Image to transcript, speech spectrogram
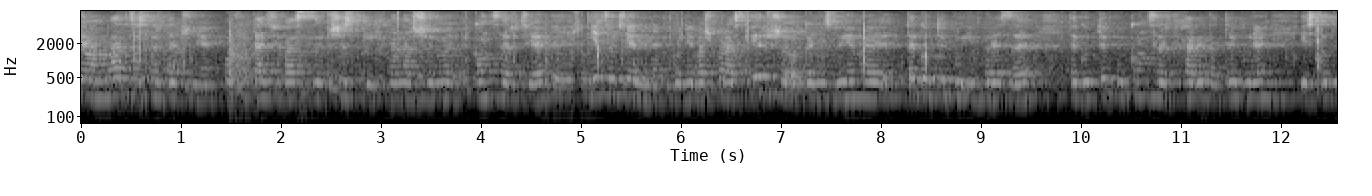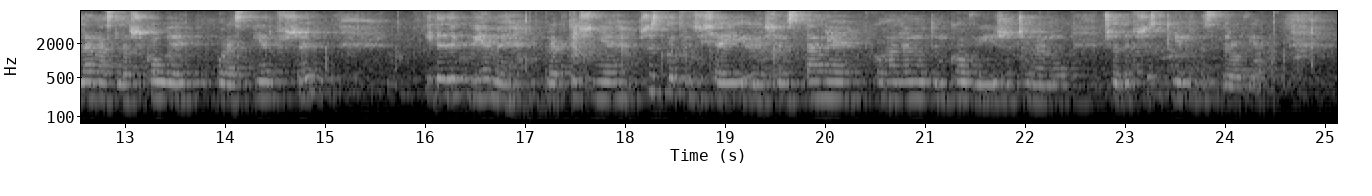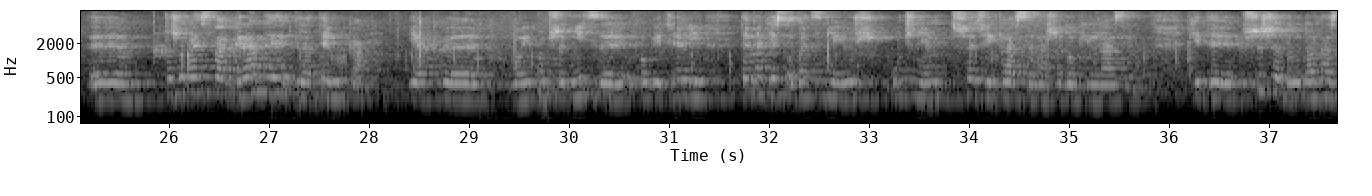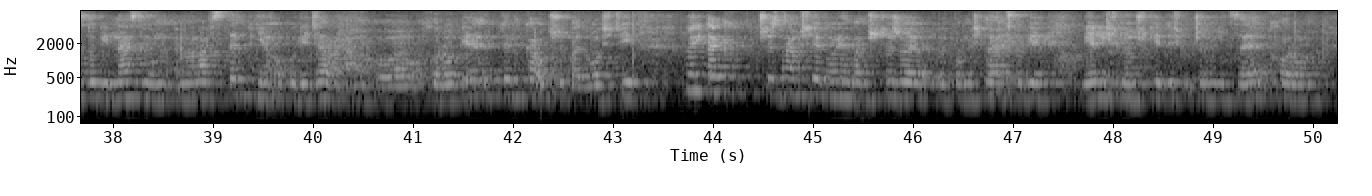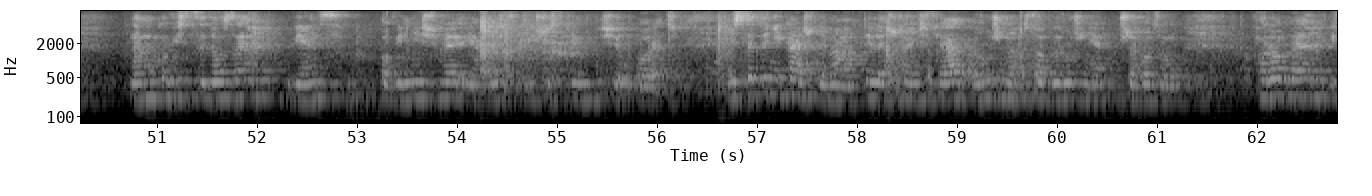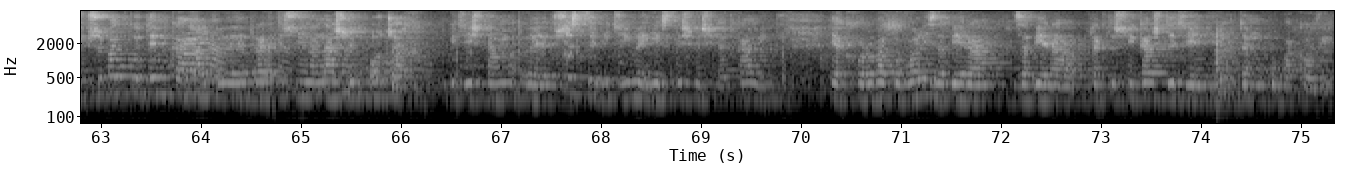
Chciałam bardzo serdecznie powitać Was wszystkich na naszym koncercie niecodziennym, ponieważ po raz pierwszy organizujemy tego typu imprezę, tego typu koncert charytatywny. Jest to dla nas, dla szkoły po raz pierwszy i dedykujemy praktycznie wszystko, co dzisiaj się stanie kochanemu Tymkowi i życzymy mu przede wszystkim zdrowia. Yy, Proszę Państwa, gramy dla Tymka. Jak yy, moi poprzednicy powiedzieli, Tymek jest obecnie już uczniem trzeciej klasy naszego gimnazjum. Kiedy przyszedł do nas do gimnazjum, mama wstępnie opowiedziała nam o chorobie Tymka, o przypadłości. No i tak przyznam się, powiem Wam szczerze, pomyślałam sobie, mieliśmy już kiedyś uczennicę chorą na mukowiscydozę, więc powinniśmy jakoś z tym wszystkim się uporać. Niestety nie każdy ma tyle szczęścia, różne osoby różnie przechodzą chorobę i w przypadku Tymka y, praktycznie na naszych oczach gdzieś tam y, wszyscy widzimy i jesteśmy świadkami, jak choroba powoli zabiera, zabiera praktycznie każdy dzień temu chłopakowi.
